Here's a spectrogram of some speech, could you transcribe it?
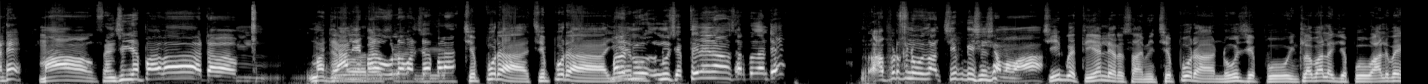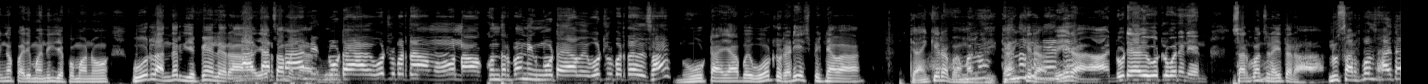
అంటే మా ఫ్రెండ్స్ చెప్పాలా అట్లా మా జనాలు చెప్పాలా ఊళ్ళో వాళ్ళు చెప్పాలా? చెప్పురా చెప్పురా మరి నువ్వు నువ్వు చెప్తేనే సర్పంచ్ అంటే? అప్పటికి నువ్వు చీప్ తీసేసామా చీప్గా తీయలేరు స్వామి చెప్పురా నువ్వు చెప్పు ఇంట్లో వాళ్ళకి చెప్పు వాళ్ళు ఇంకా పది మందికి చెప్పమను. ఊర్లో అందరికి చెప్పేయలేరా? నీకు నూట యాభై ఓట్లు పడతాము నా తరపున నీకు నూట యాభై ఓట్లు పడతాయి సార్ నూట యాభై ఓట్లు రెడీ చేసి పెట్టినావా? థ్యాంక్ యూ రా అమ్మా, థ్యాంక్ యూ రా. నూట యాభై ఓట్లు పోనీ నేను సర్పంచ్ అవుతారా? నువ్వు సర్పంచ్ అయితే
